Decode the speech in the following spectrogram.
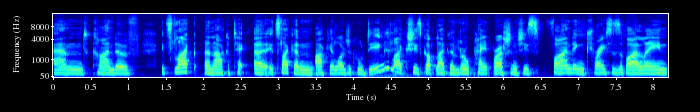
and kind of it's like an architect uh, it's like an archaeological dig. Like she's got like a little paintbrush and she's finding traces of Eileen.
